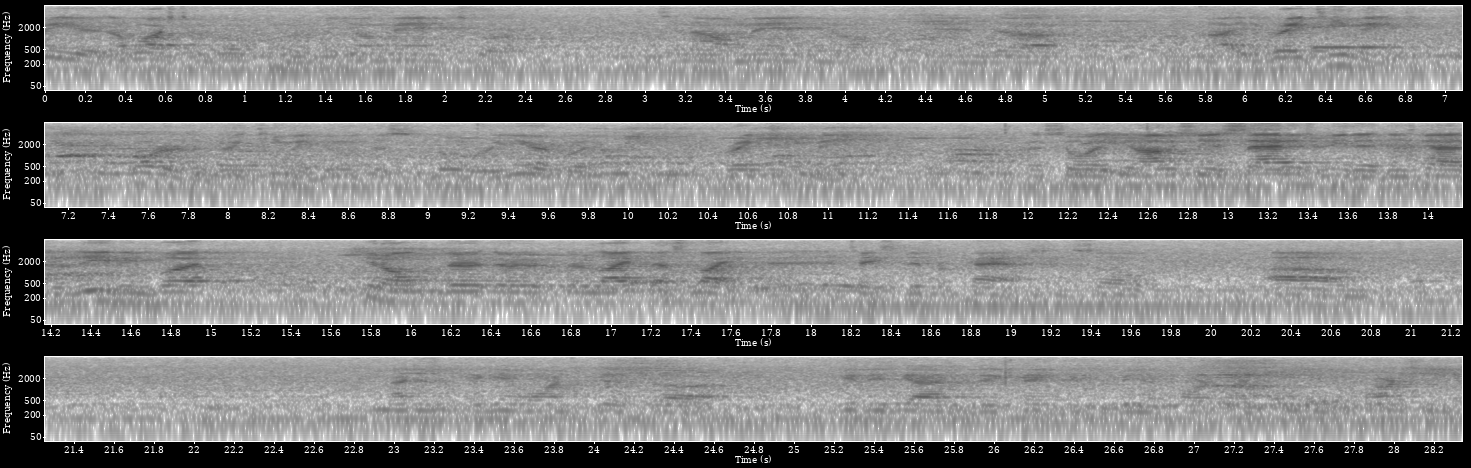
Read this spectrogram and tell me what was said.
Three years. I watched him go from a young man to a to now a man, you know, and uh, uh, he's a great teammate. Porter is a great teammate. Been with us a little over a year, but great teammate. And so, you know, obviously it saddens me that these guys are leaving, but you know, their their their life that's life. It, it takes different paths, and so. Um, I just again want to just uh, give these guys a big thank you being a part of my team, our team,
